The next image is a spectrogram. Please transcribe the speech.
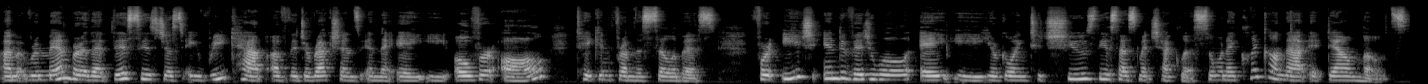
Um, remember that this is just a recap of the directions in the AE overall taken from the syllabus. For each individual AE, you're going to choose the assessment checklist. So when I click on that, it downloads.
